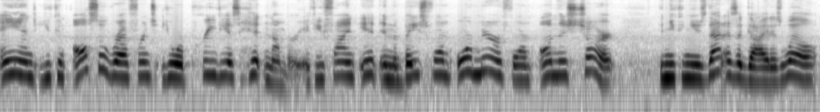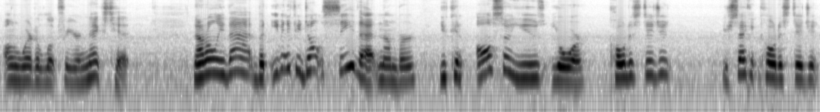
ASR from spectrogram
and you can also reference your previous hit number. If you find it in the base form or mirror form on this chart, then you can use that as a guide as well on where to look for your next hit. Not only that, but even if you don't see that number, you can also use your coldest digit, your second coldest digit,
